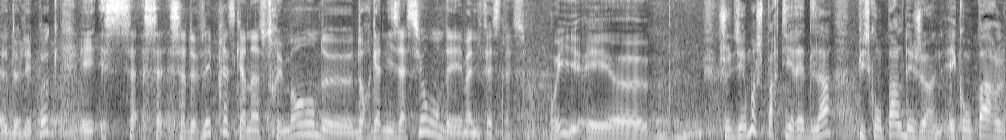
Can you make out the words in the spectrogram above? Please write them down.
de l'époque et ça, ça, ça, devenait presque un instrument d'organisation de, des manifestations. Oui et euh, je dirais moi je partirais de là puisqu'on parle des jeunes et qu'on parle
